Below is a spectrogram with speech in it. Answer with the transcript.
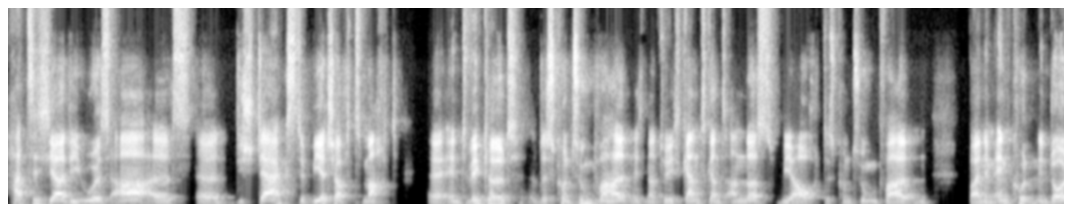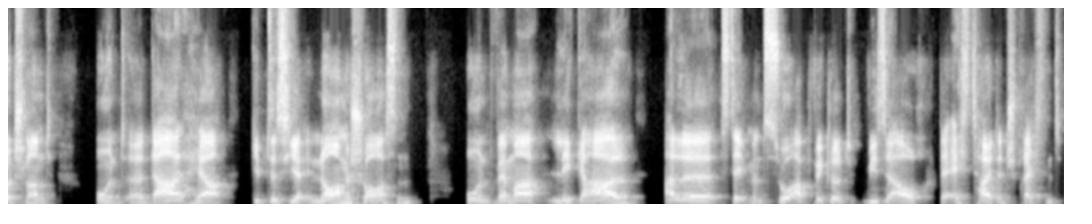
hat sich ja die USA als äh, die stärkste Wirtschaftsmacht äh, entwickelt. Das Konsumverhalten ist natürlich ganz, ganz anders wie auch das Konsumverhalten bei einem Endkunden in Deutschland. Und äh, daher gibt es hier enorme Chancen. Und wenn man legal alle Statements so abwickelt, wie sie auch der Echtheit entsprechend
